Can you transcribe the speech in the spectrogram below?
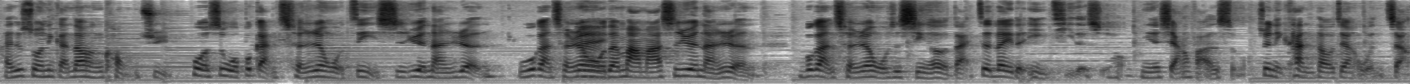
还是说你感到很恐惧，或者是我不敢承认我自己是越南人，我不敢承认我的妈妈是越南人，不敢承认我是新二代这类的议题的时候，你的想法是什么？就你看到这样的文章，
